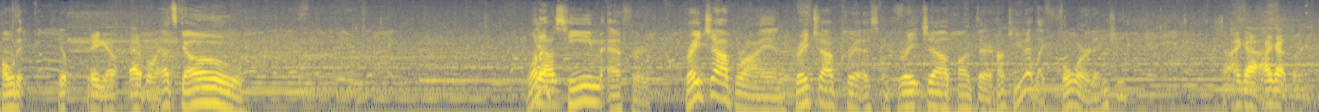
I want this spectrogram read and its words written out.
Hold it. Yep. There you go. Attaboy. Let's go. What Yeah, a was- team effort. Great job, Ryan. Great job, Chris. And great job, Hunter. Hunter, you had like four, didn't you? I got, I got three.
